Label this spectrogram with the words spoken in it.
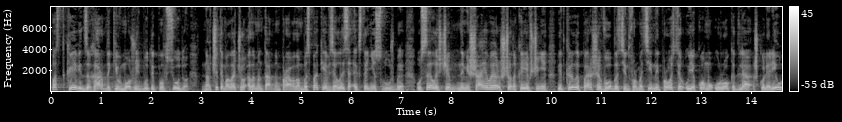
пастки від загарбників можуть бути повсюду. Навчити малечу елементарним правилам безпеки взялися екстрені служби у селищі Немішаєве, що на Київщині, відкрили перший в області інформаційний простір, у якому уроки для школярів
